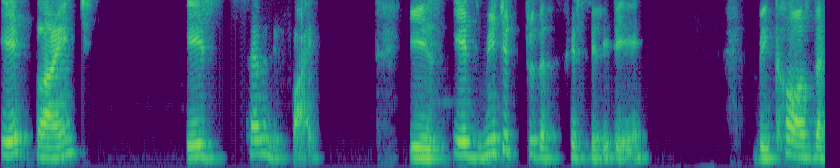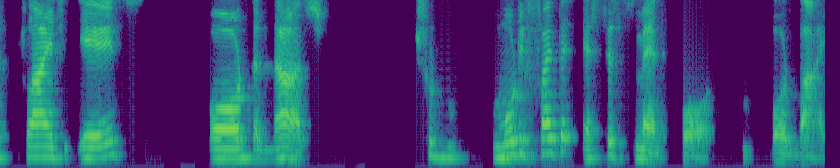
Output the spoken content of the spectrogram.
A client is 75 is admitted to the facility because the client is or the nurse should modify the assessment for or by.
